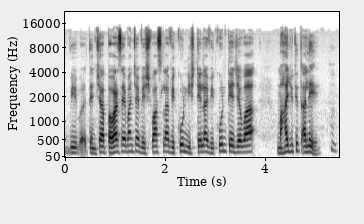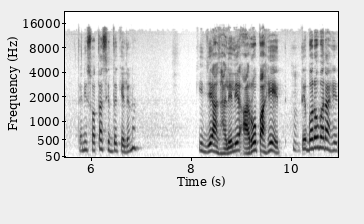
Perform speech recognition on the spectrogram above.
वि- त्यांच्या पवार साहेबांच्या विश्वासला विकून निष्ठेला विकून ते जेव्हा महायुतीत आले त्यांनी स्वतः सिद्ध केलं ना की जे झालेले आरोप आहेत ते बरोबर आहेत.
